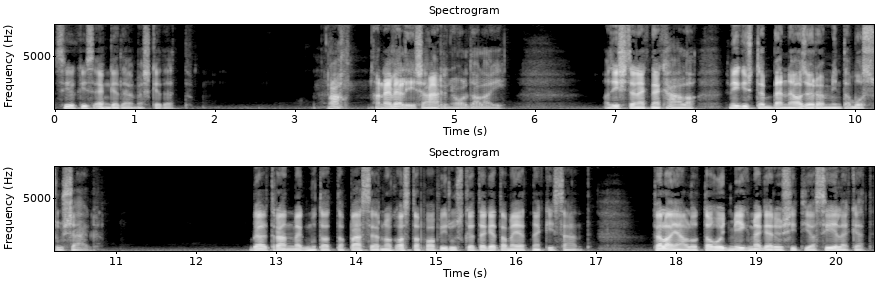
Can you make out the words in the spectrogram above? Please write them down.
Szilkisz engedelmeskedett. Ah, a nevelés árnyoldalai. Az isteneknek hála, mégis több benne az öröm, mint a bosszúság. Beltrán megmutatta Pászernak azt a papírus köteget, amelyet neki szánt. Felajánlotta, hogy még megerősíti a széleket,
